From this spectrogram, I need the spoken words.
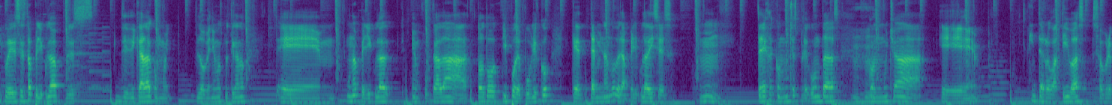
pues esta película, pues, dedicada, como lo venimos platicando, eh, una película enfocada a todo tipo de público, que terminando de la película dices, "Mm", te deja con muchas preguntas, con mucha eh, interrogativas sobre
